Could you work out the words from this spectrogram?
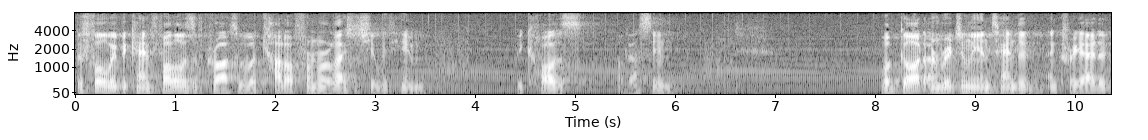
Before we became followers of Christ, we were cut off from a relationship with Him because of our sin. What God originally intended and created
